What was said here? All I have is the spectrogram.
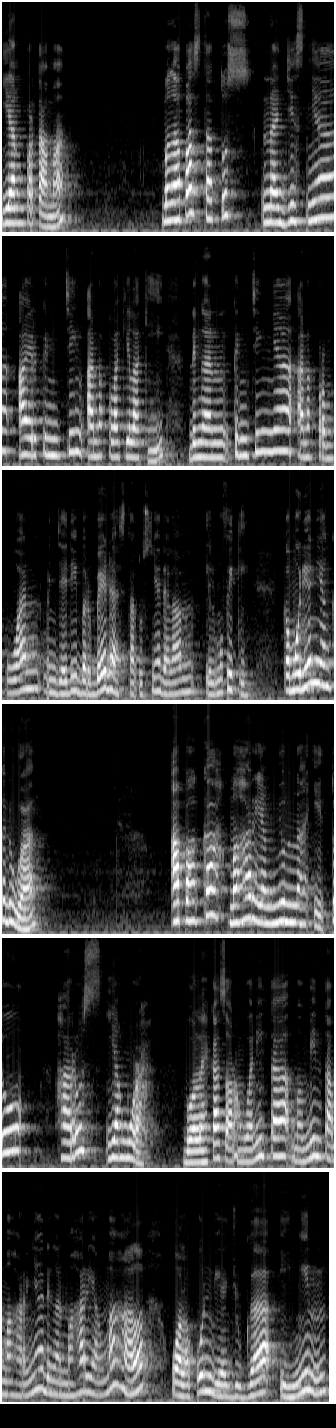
Yang pertama, mengapa status najisnya air kencing anak laki-laki dengan kencingnya anak perempuan menjadi berbeda statusnya dalam ilmu fikih. Kemudian yang kedua, apakah mahar yang nyunnah itu harus yang murah? Bolehkah seorang wanita meminta maharnya dengan mahar yang mahal walaupun dia juga ingin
